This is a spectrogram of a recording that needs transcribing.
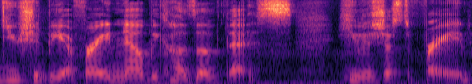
you should be afraid now because of this. He was just afraid.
